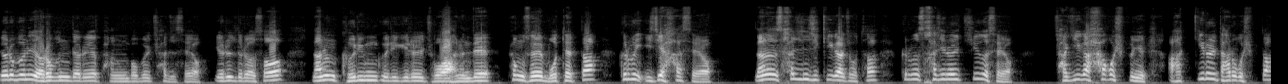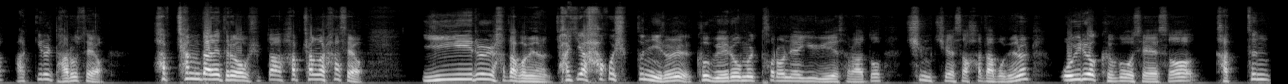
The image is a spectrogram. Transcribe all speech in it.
여러분이 여러분대로의 방법을 찾으세요. 예를 들어서 나는 그림 그리기를 좋아하는데 평소에 못했다? 그러면 이제 하세요. 나는 사진 찍기가 좋다? 그러면 사진을 찍으세요. 자기가 하고 싶은 일, 악기를 다루고 싶다? 악기를 다루세요. 합창단에 들어가고 싶다? 합창을 하세요. 일을 하다 보면 자기가 하고 싶은 일을 그 외로움을 털어내기 위해서라도 심취해서 하다 보면 오히려 그곳에서 같은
